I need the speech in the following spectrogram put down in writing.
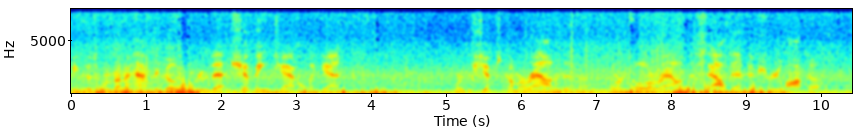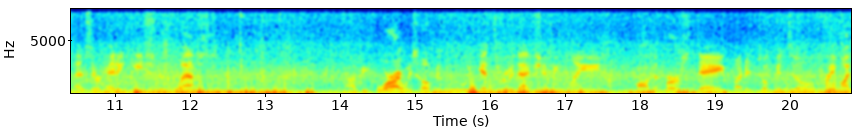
because we're going to have to go through that shipping channel again where the ships come around or go around the south end of Sri Lanka as they're heading east and west. Before I was hoping we would get through that shipping lane on the first day, but it took until pretty much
